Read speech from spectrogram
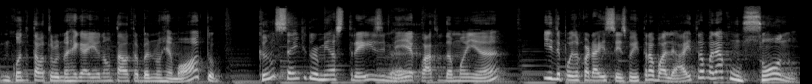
enquanto eu tava trabalhando no RH e eu não tava trabalhando no remoto, cansei de dormir às três e meia, quatro da manhã e depois acordar às seis pra ir trabalhar. E trabalhar com sono,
